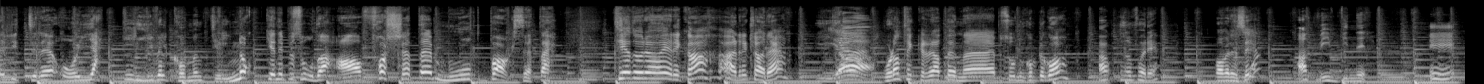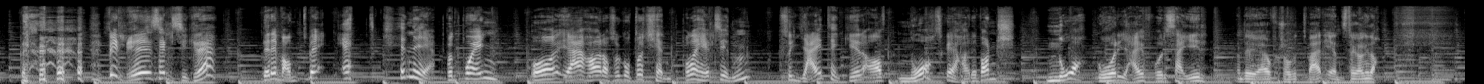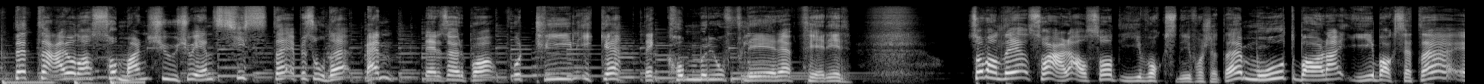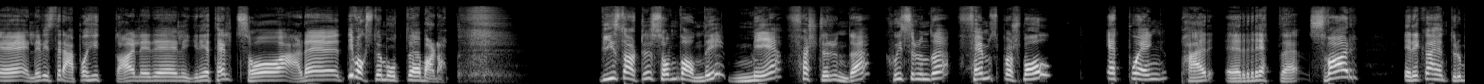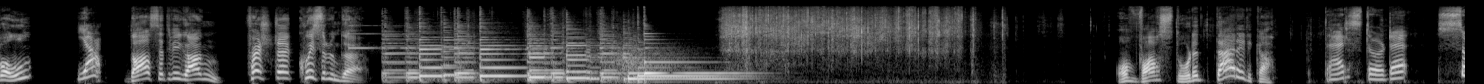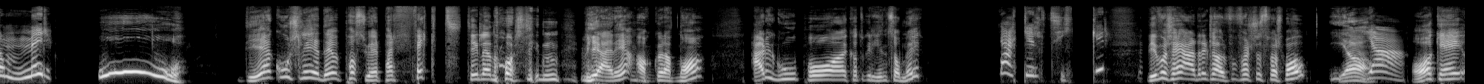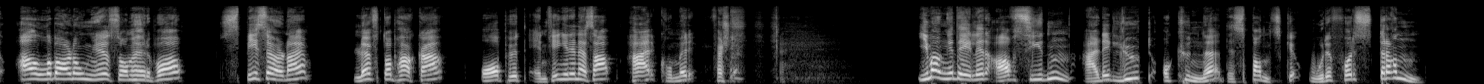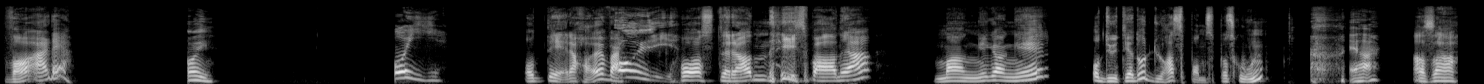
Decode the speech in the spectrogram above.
kjære lyttere, og hjertelig velkommen til nok en episode av Forsetet mot baksetet. Theodor og Erika, er dere klare? Ja! Hvordan tenker dere at denne episoden kommer til å gå? Akkurat som forrige. Hva vil dere si? At vi vinner. Veldig selvsikre. Dere vant med ett knepent poeng, og jeg har altså gått og kjent på det helt siden. Så jeg tenker at nå skal jeg ha revansj. Nå går jeg for seier. Men det gjør jeg jo for så vidt hver eneste gang, da. Dette er jo da sommeren 2021 siste episode, men dere som hører på, fortvil ikke. Det kommer jo flere ferier. Som vanlig så er det altså de voksne i forsetet mot barna i baksetet. eh, Eller hvis dere er på hytta eller eh, ligger i et telt, så er det de voksne mot eh, barna. Vi starter som vanlig med første runde, quizrunde, fem spørsmål. Ett poeng per rette svar. Erika, henter du bollen? Ja. Da setter vi i gang første quizrunde. Og hva står det der, Erika? Der står det sommer. Oh, det er koselig. Det passer jo helt perfekt til den årstiden vi er i akkurat nå. Er du god på kategorien sommer? Jeg er ikke helt sikker. Vi får se. Er dere klare for første spørsmål? Ja. Ja. Ok, alle barn og unge som hører på, spiss ørene, løft opp haka og putt en finger i nesa. Her kommer første. I mange deler av Syden er det lurt å kunne det spanske ordet for strand. Hva er det? Oi. Oi. Og dere har jo vært Oi! på strand i Spania mange ganger. Og du, Theodor, du har spansk på skolen. Ja. Altså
